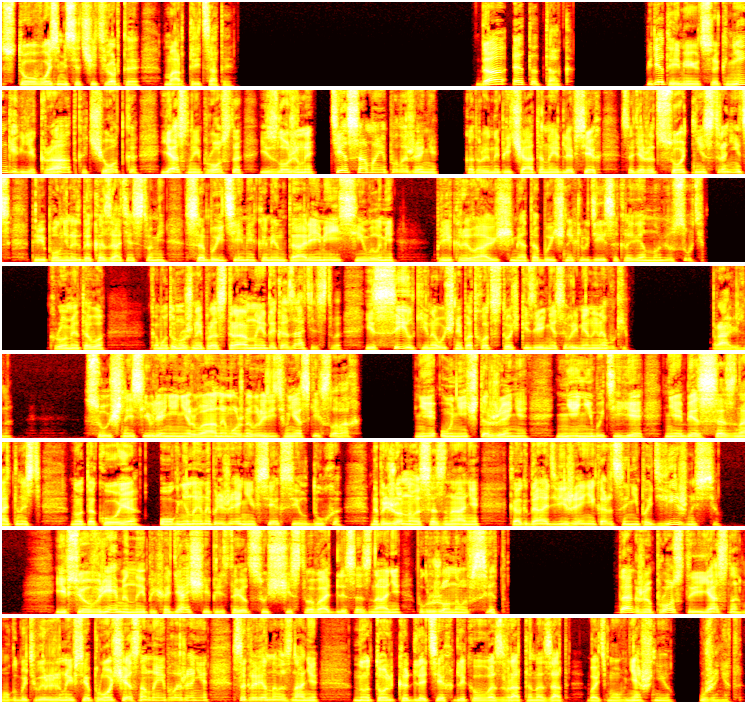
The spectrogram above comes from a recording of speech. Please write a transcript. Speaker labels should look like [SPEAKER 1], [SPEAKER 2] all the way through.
[SPEAKER 1] 184 март 30 Да, это так. Где-то имеются книги, где кратко, четко, ясно и просто изложены те самые положения, которые, напечатанные для всех, содержат сотни страниц, переполненных доказательствами, событиями, комментариями и символами, прикрывающими от обычных людей сокровенную суть. Кроме того, Кому-то нужны пространные доказательства и ссылки, и научный подход с точки зрения современной науки. Правильно. Сущность явления нирваны можно выразить в нескольких словах. Не уничтожение, не небытие, не бессознательность, но такое огненное напряжение всех сил духа, напряженного сознания, когда движение кажется неподвижностью, и все временное и приходящее перестает существовать для сознания, погруженного в свет. Также просто и ясно могут быть выражены все прочие основные положения сокровенного знания, но только для тех, для кого возврата назад во тьму внешнюю уже нет.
